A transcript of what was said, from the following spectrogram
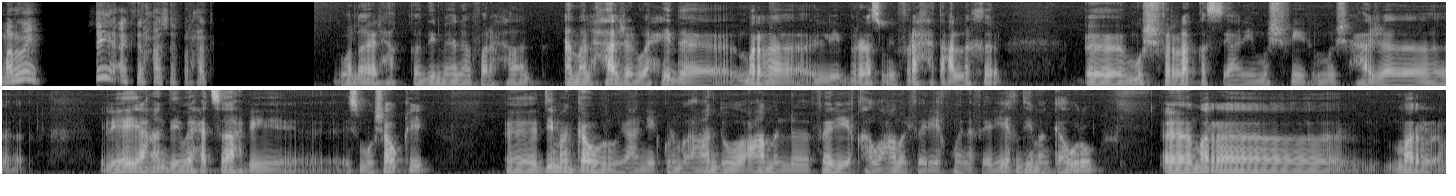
مروان شنية أكثر حاجة فرحتك؟ والله الحق ديما أنا فرحان. أما الحاجة الوحيدة مرة اللي بالرسمي فرحت على الآخر آه، مش في الرقص يعني مش في مش حاجة اللي هي عندي واحد صاحبي آه، اسمه شوقي. ديما نكورو يعني كل ما عنده عامل فريق هو عامل فريق وأنا فريق ديما نكورو. آه، مرة مر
